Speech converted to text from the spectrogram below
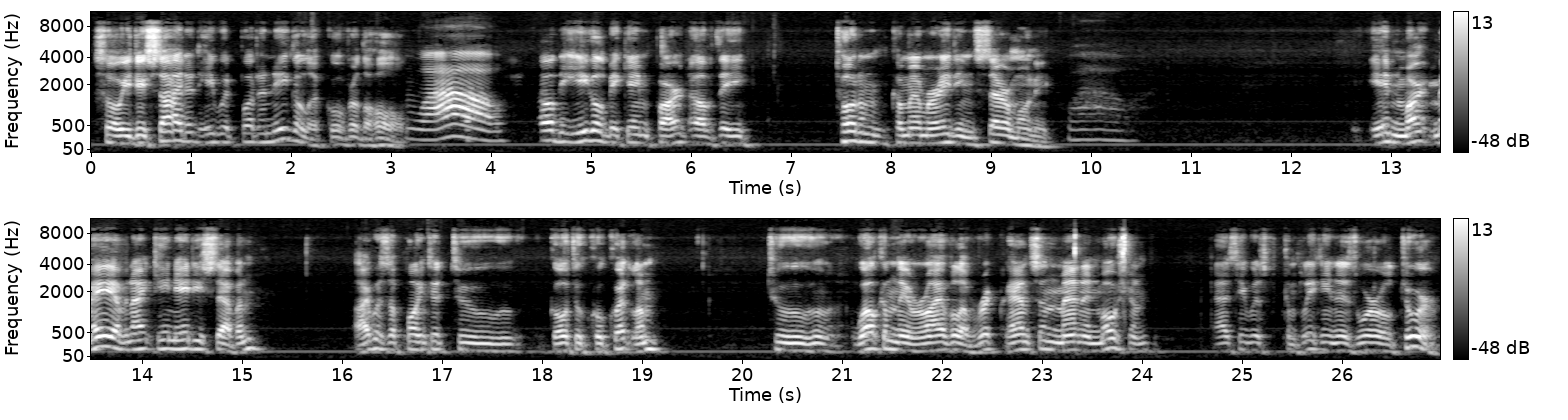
So he decided he would put an eagle look over the hole. Wow. So the eagle became part of the totem commemorating ceremony. Wow. In Mar- May of 1987, I was appointed to go to Coquitlam to welcome the arrival of Rick Hansen, Man in Motion, as he was completing his world tour.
